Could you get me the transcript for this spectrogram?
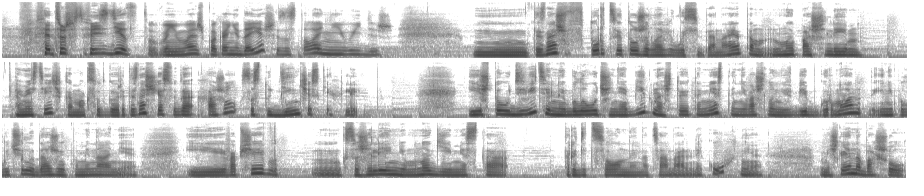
Это же все из детства, понимаешь? Пока не доешь, из-за стола не выйдешь. Ты знаешь, в Турции тоже ловила себя на этом. Мы пошли в местечко, Максут говорит, ты знаешь, я сюда хожу со студенческих лет. И что удивительно, и было очень обидно, что это место не вошло ни в Бип Гурман и не получило даже упоминания. И вообще, вот, к сожалению, многие места традиционной национальной кухни Мишлен обошел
